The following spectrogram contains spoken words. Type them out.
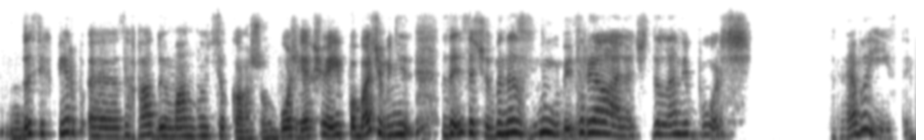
До сих пір е, згадую мамину цю кашу. Боже, якщо я її побачу, мені здається, що мене знудить, реально, чи зелений борщ. Треба їсти.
